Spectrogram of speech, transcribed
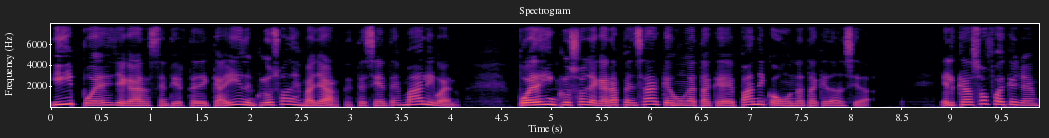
y puedes llegar a sentirte decaído, incluso a desmayarte. Te sientes mal y bueno, puedes incluso llegar a pensar que es un ataque de pánico o un ataque de ansiedad. El caso fue que yo em,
